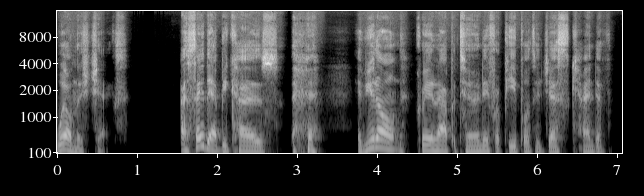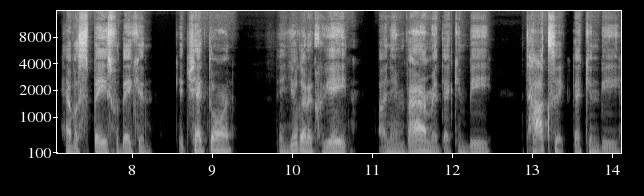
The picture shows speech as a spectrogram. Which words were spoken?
wellness checks. I say that because if you don't create an opportunity for people to just kind of have a space where they can get checked on, then you're going to create an environment that can be toxic, that can be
